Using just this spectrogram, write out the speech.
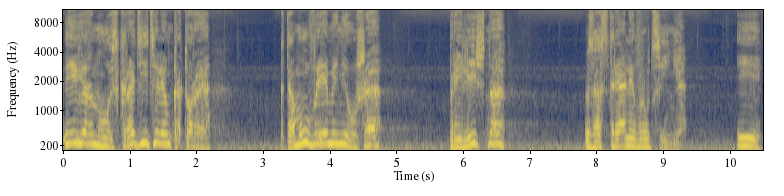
и вернулась к родителям, которые к тому времени уже прилично застряли в рутине и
